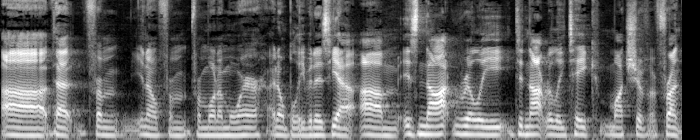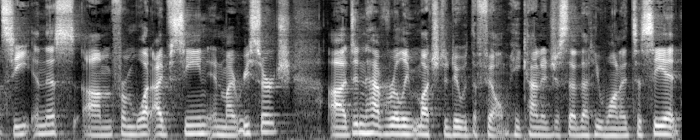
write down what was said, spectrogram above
uh, that from you know from from what I'm aware, I don't believe it is. Yeah, um, is not really did not really take much of a front seat in this. Um, from what I've seen in my research, uh, didn't have really much to do with the film. He kind of just said that he wanted to see it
